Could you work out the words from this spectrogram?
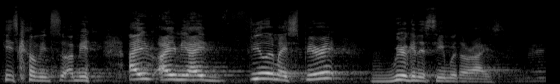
He's coming soon. I mean, I, I mean, I feel in my spirit, we're going to see him with our eyes. Amen.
